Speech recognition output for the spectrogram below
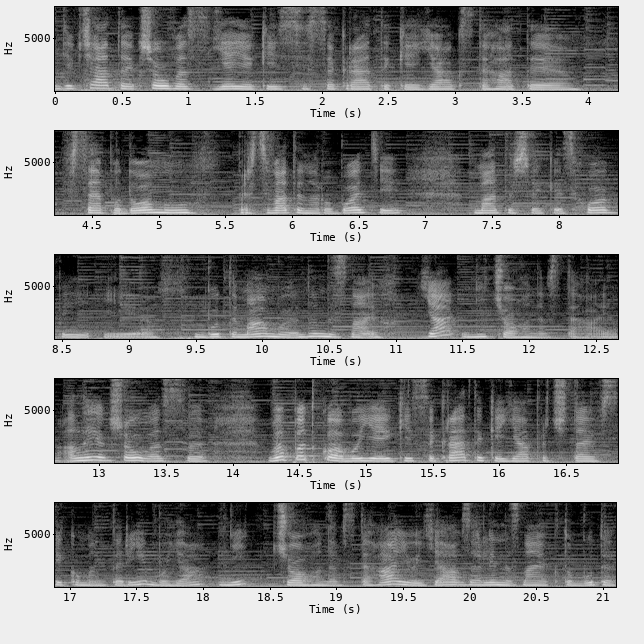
Дівчата, якщо у вас є якісь секретики, як встигати все по дому, працювати на роботі, мати ще якесь хобі і бути мамою. Ну не знаю. Я нічого не встигаю. Але якщо у вас е, випадково є якісь секретики, я прочитаю всі коментарі, бо я нічого не встигаю. Я взагалі не знаю, як то бути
